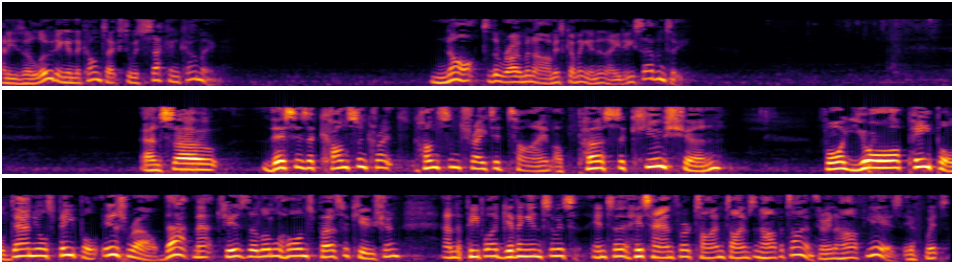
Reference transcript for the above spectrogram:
And he's alluding in the context to his second coming. Not to the Roman armies coming in in AD 70. And so this is a concentrated time of persecution for your people, Daniel's people, Israel. That matches the little horn's persecution, and the people are giving into his, into his hand for a time, times and half a time, three and a half years, if it's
